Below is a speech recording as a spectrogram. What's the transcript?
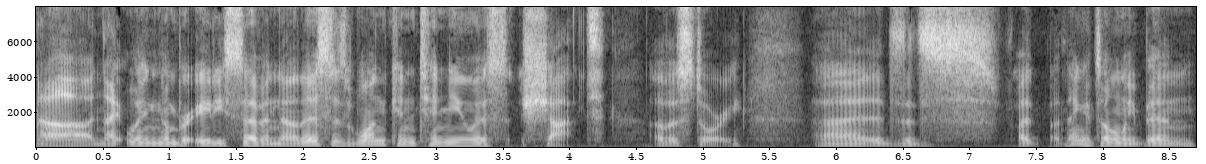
Uh, Nightwing number 87. Now, this is one continuous shot of a story. Uh, it's, it's, I, I think it's only been,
